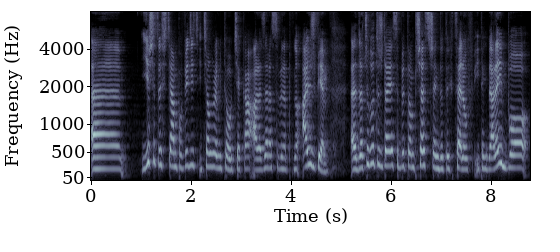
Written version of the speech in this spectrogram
E, jeszcze coś chciałam powiedzieć i ciągle mi to ucieka, ale zaraz sobie na pewno, a już wiem, dlaczego też daję sobie tą przestrzeń do tych celów i tak dalej, bo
